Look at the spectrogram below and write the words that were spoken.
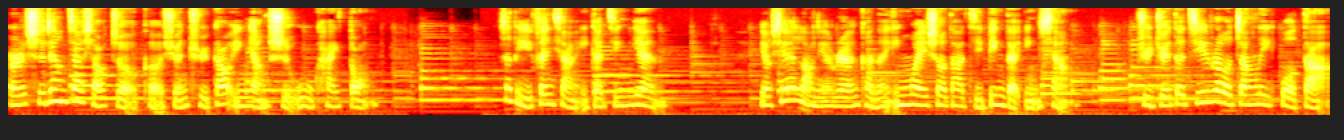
而食量较小者，可选取高营养食物开动。这里分享一个经验：有些老年人可能因为受到疾病的影响，咀嚼的肌肉张力过大，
